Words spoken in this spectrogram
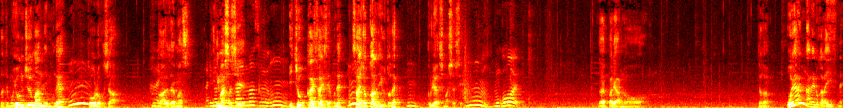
だってもう40万人もねうん。登録者本当ありがとうございます、あり行きましたしうん。1億回再生もね、最初からで言うとねうん。クリアしましたし。うん。すごいらやっぱりあのだから親になれるからいいですね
